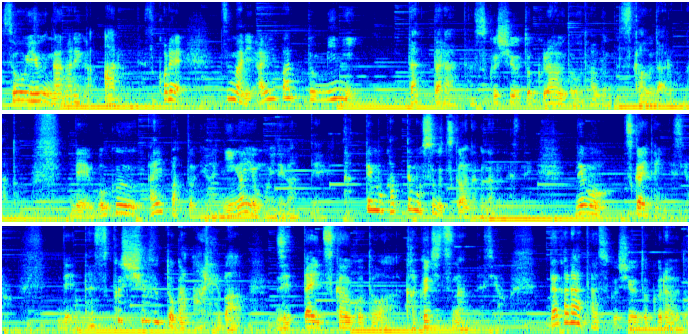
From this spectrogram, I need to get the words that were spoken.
そういう流れがあるんです。これつまり iPad mini だったらタスクシュートクラウドを多分使うだろうなと。で僕 iPad には苦い思い出があって買っても買ってもすぐ使わなくなるんですね。でも使いたいんですよ。でタスクシフトがあれば絶対使うことは確実なんですよ。だからタスクシュートクラウド。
